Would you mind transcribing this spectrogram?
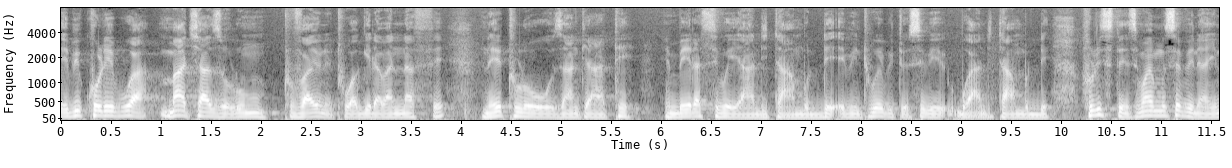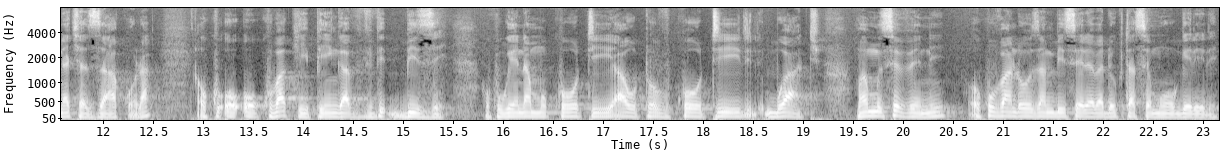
ebikolebwa makyazi olumu tuvaayo netuwagira bannaffe naye tulowooza nti ate embeera si bwe yanditambudde ebintu webito si bwanditambudde. For instance mwami museveni alina kyazaakola okubakiipinga bize okugenda mu kooti out of kooti bwatyo. Mwami museveni okuva ndowooza mu biseera bya dr semwogerere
